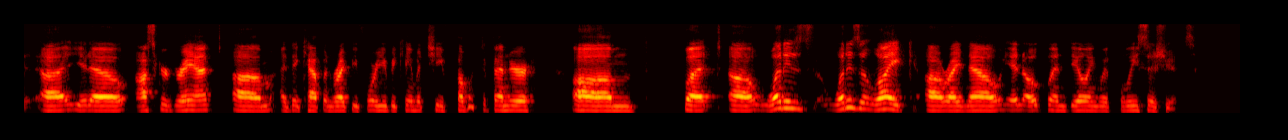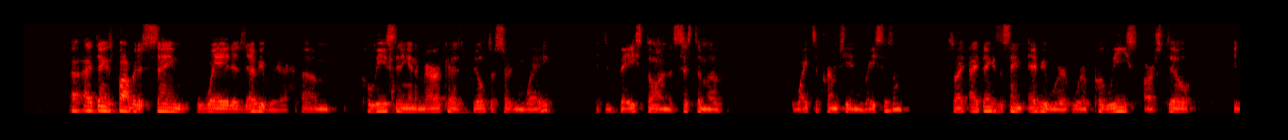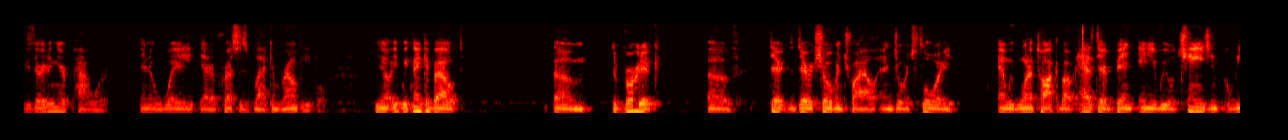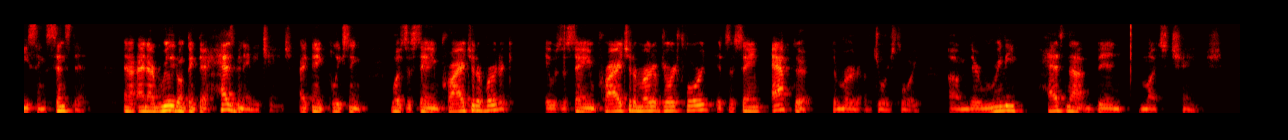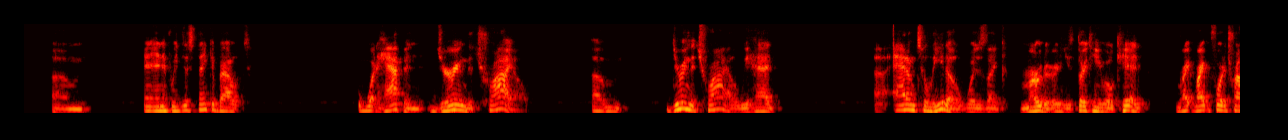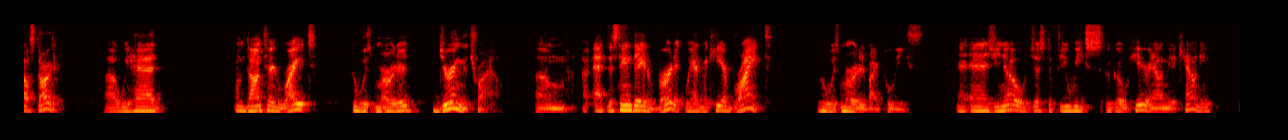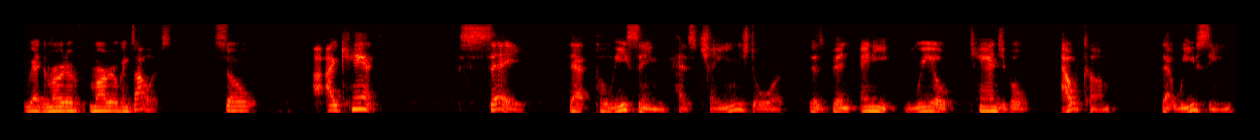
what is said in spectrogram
you know, Oscar Grant, um, I think happened right before you became a chief public defender. Um, but what is what is it like right now in Oakland dealing with police issues? I think it's probably the same way it is everywhere. Um, policing in America is built a certain way. It's based on the system of white supremacy and racism. So I, I think it's the same everywhere where police are still exerting their power in a way that oppresses black and brown people. You know, if we think about um, the verdict of Derek, the Derek Chauvin trial and George Floyd, and we want to talk about has there been any real change in policing since then? And, and I really don't think there has been any change. I think policing was the same prior to the verdict. It was the same prior to the murder of George Floyd. It's the same after the murder of George Floyd. Um, there really has not been much change. Um, and, and if we just think about what happened during the trial, um, during the trial, we had uh, Adam Toledo was like murdered. He's a 13 year old kid right right before the trial started. Uh, we had um, Daunte Wright, who was murdered during the trial. Um, at the same day of the verdict, we had Ma'Khia Bryant, who was murdered by police. And, and, as you know, just a few weeks ago here in Alameda County, we had the murder of Mario Gonzalez. So I, I can't say that policing has changed or there's been any real tangible outcome that we've seen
